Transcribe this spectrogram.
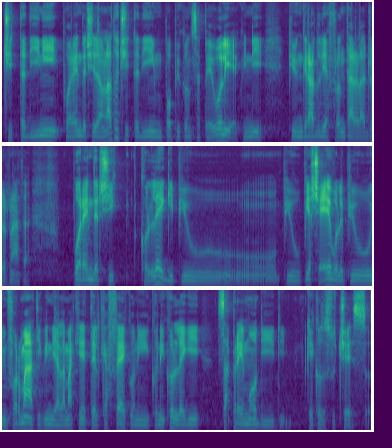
cittadini, può renderci da un lato cittadini un po' più consapevoli e quindi più in grado di affrontare la giornata, può renderci colleghi più, più, piacevoli, più informati, quindi alla macchinetta del caffè con i, con i colleghi sapremo di, di, che cosa è successo.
